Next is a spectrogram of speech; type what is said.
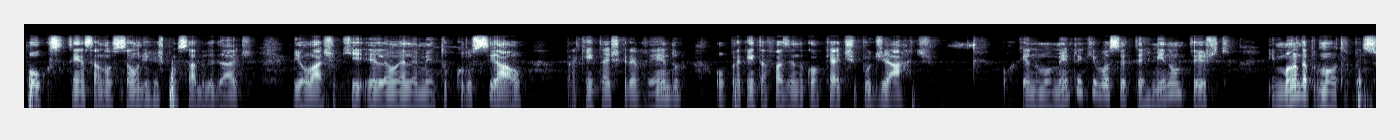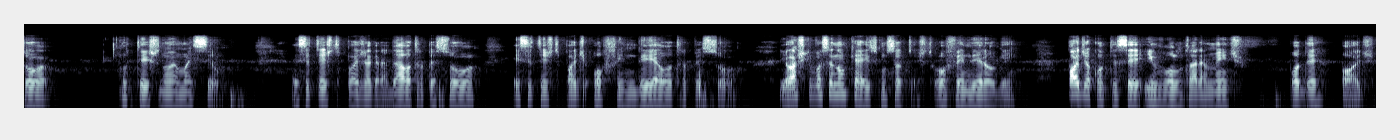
pouco se tem essa noção de responsabilidade. E eu acho que ele é um elemento crucial para quem está escrevendo ou para quem está fazendo qualquer tipo de arte. Porque no momento em que você termina um texto e manda para uma outra pessoa, o texto não é mais seu. Esse texto pode agradar outra pessoa, esse texto pode ofender a outra pessoa. E eu acho que você não quer isso com seu texto, ofender alguém. Pode acontecer involuntariamente? Poder pode.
